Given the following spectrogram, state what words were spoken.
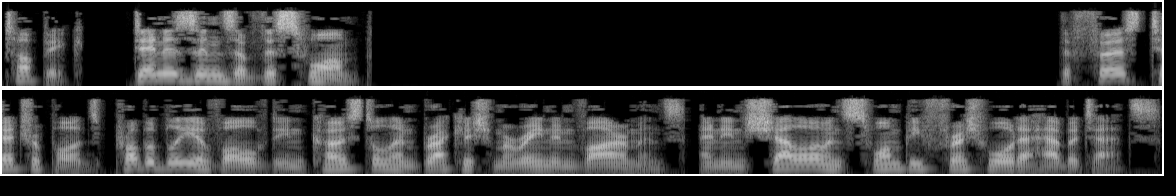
Topic: Denizens of the swamp. The first tetrapods probably evolved in coastal and brackish marine environments, and in shallow and swampy freshwater habitats.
